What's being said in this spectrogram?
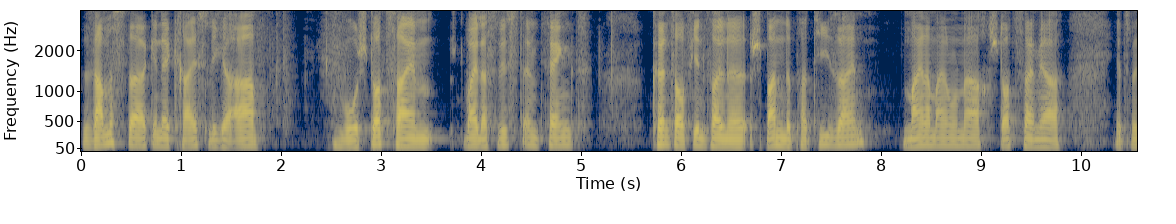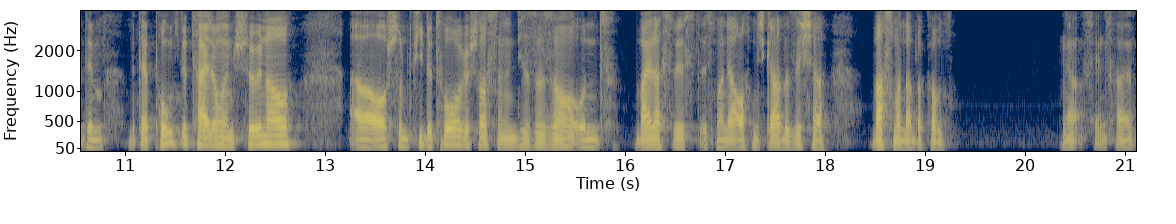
Samstag in der Kreisliga A, wo Stotzheim Weilers Wist empfängt. Könnte auf jeden Fall eine spannende Partie sein, meiner Meinung nach. Stotzheim ja jetzt mit, dem, mit der Punkteteilung in Schönau, aber auch schon viele Tore geschossen in dieser Saison und Weilers Wist ist man ja auch nicht gerade sicher, was man da bekommt. Ja, auf jeden Fall.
